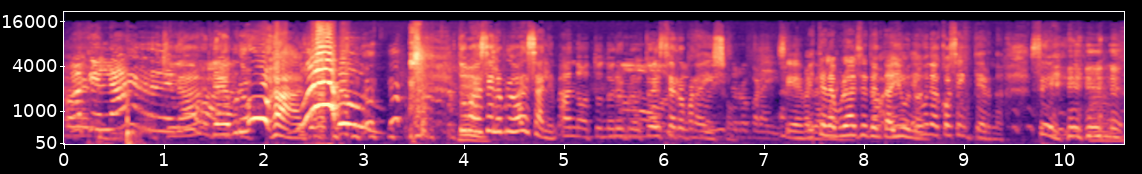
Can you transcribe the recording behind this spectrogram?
Aquelarre de bruja. Tú vas a ser la bruja de Salem. Ah, no, tú no eres bruja, tú eres Cerro Paraíso. Cerro Paraíso. Sí, es verdad. Esta es la bruja del No, 71. es, es una cosa interna. Sí.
